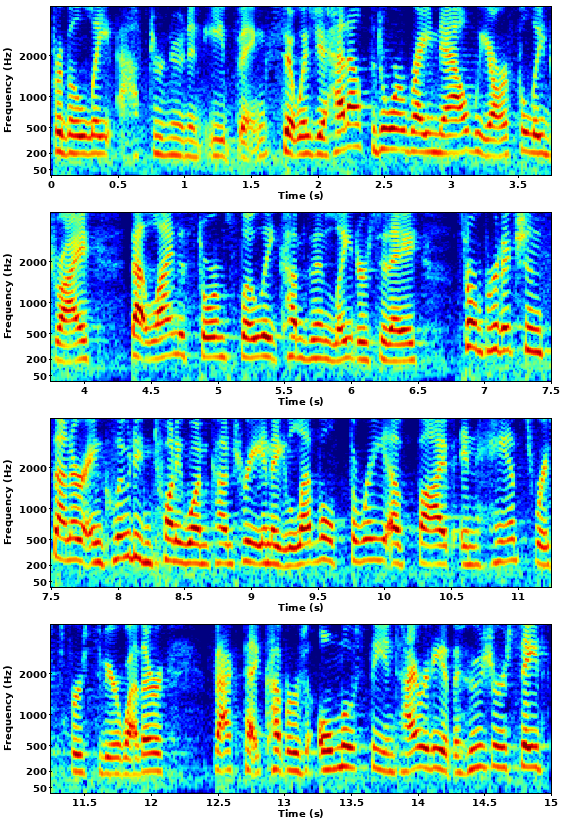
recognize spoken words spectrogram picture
for the late afternoon and evening. So as you head out the door right now, we are fully dry. That line of storm slowly comes in later today. Storm Prediction Center, including 21 country in a level 3 of 5 enhanced risk for severe weather fact that covers almost the entirety of the Hoosier State,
